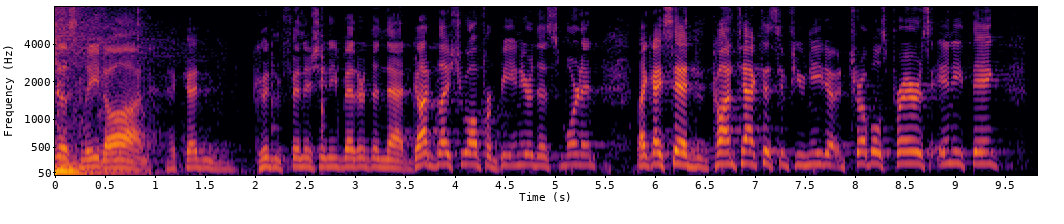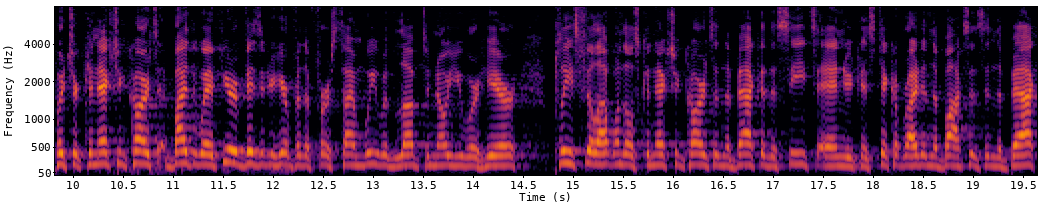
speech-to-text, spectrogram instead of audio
Jesus, lead on. I couldn't, couldn't finish any better than that. God bless you all for being here this morning. Like I said, contact us if you need uh, troubles, prayers, anything. Put your connection cards. By the way, if you're a visitor here for the first time, we would love to know you were here. Please fill out one of those connection cards in the back of the seats, and you can stick it right in the boxes in the back.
